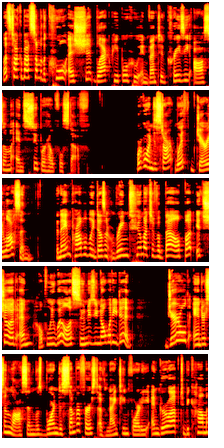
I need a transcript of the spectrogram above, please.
Let's talk about some of the cool as shit black people who invented crazy, awesome, and super helpful stuff. We're going to start with Jerry Lawson. The name probably doesn't ring too much of a bell, but it should and hopefully will as soon as you know what he did. Gerald Anderson Lawson was born December 1st of 1940 and grew up to become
